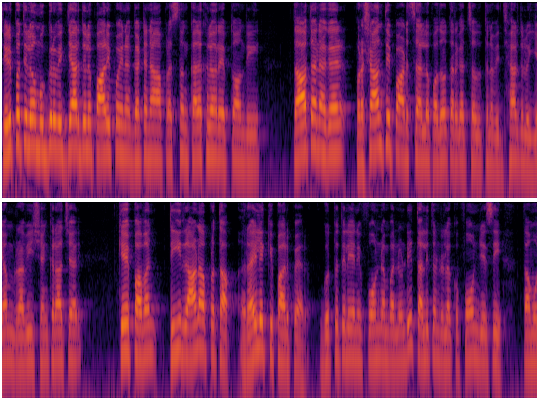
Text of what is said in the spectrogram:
తిరుపతిలో ముగ్గురు విద్యార్థులు పారిపోయిన ఘటన ప్రస్తుతం కలకలం రేపుతోంది. తాతానగర్ ప్రశాంతి పాఠశాలలో పదో తరగతి చదువుతున్న విద్యార్థులు M. Ravi Shankarachari K. Pavan T. Rana Pratap రైలెక్కి పారిపోయారు. గుర్తు తెలియని ఫోన్ నెంబర్ నుండి తల్లిదండ్రులకు ఫోన్ చేసి తాము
